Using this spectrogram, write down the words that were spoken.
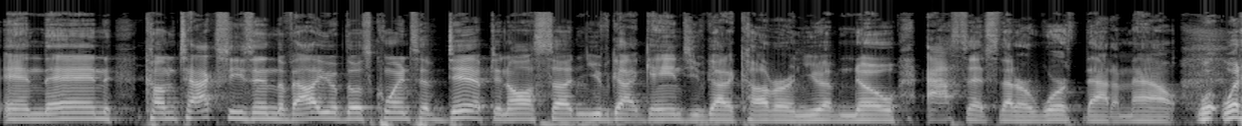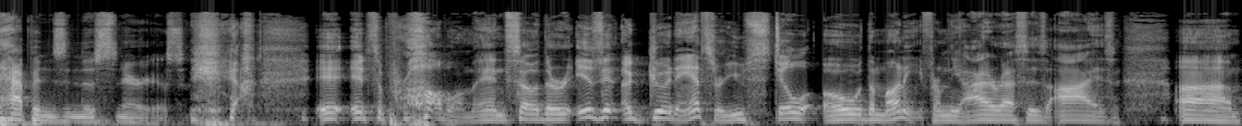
and then come tax season, the value of those coins have dipped, and all of a sudden you've got gains you've got to cover, and you have no assets that are worth that amount. What what happens in those scenarios? yeah it, it's a problem. And so there isn't a good answer. You still owe the money from the IRS's eyes. Um,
